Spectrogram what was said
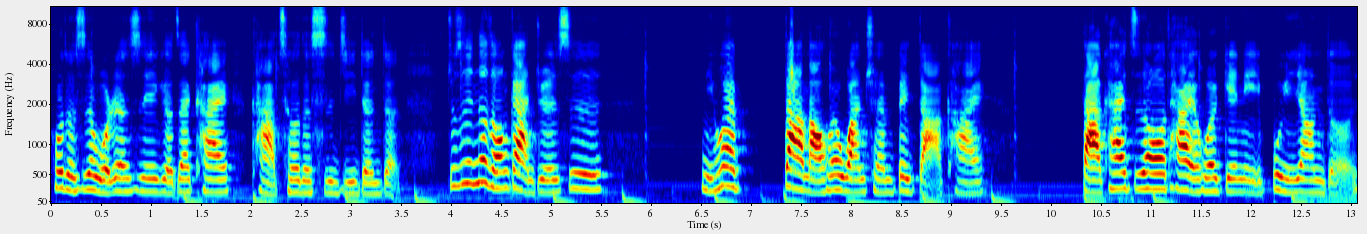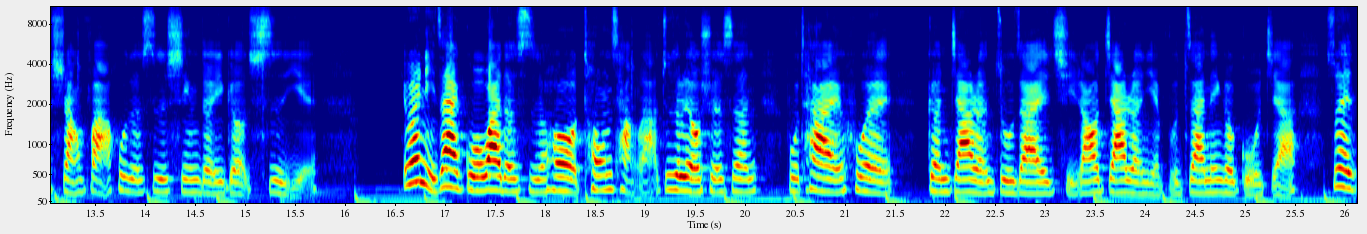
或者是我认识一个在开卡车的司机等等，就是那种感觉是，你会大脑会完全被打开，打开之后，他也会给你不一样的想法，或者是新的一个视野。因为你在国外的时候，通常啦，就是留学生不太会跟家人住在一起，然后家人也不在那个国家，所以。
